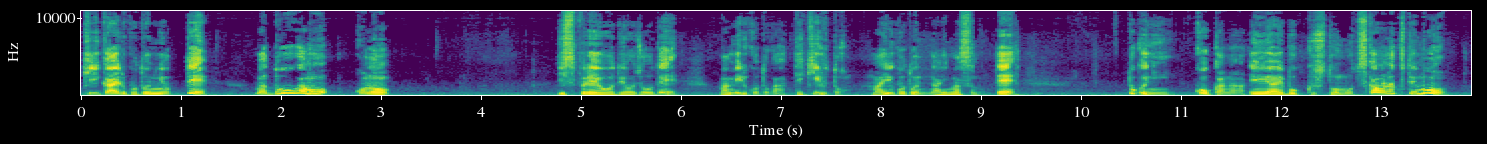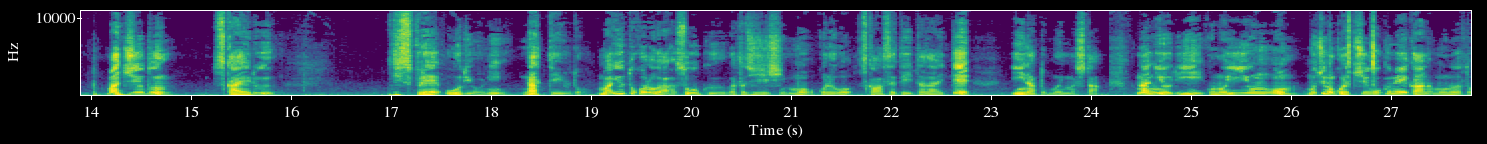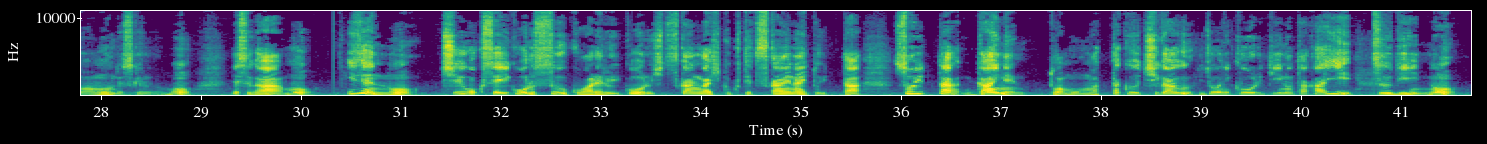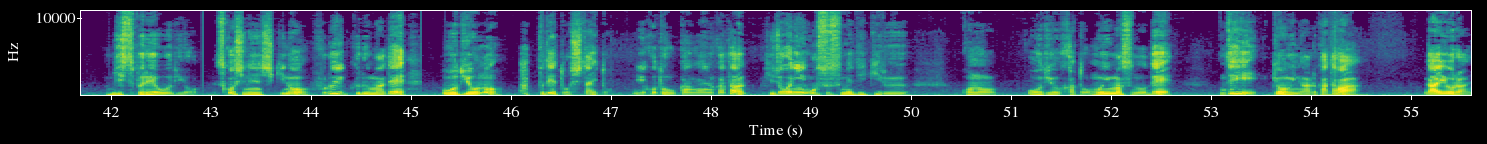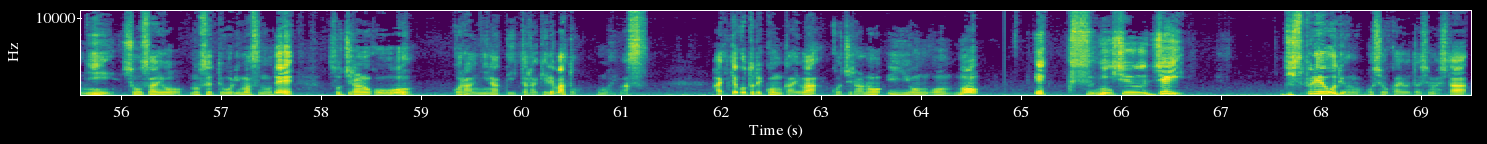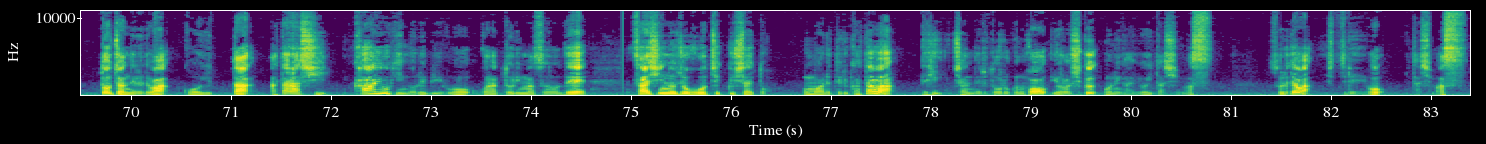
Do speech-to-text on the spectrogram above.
切り替えることによって、まあ、動画もこのディスプレイオーディオ上で、まあ、見ることができると、まあ、いうことになりますので、特に高価な AI ボックス等も使わなくても、まあ、十分使えるディスプレイオーディオになっていると、ま、いうところがすごく私自身もこれを使わせていただいていいなと思いました。何より、この E-ON ON、もちろんこれ中国メーカーなものだとは思うんですけれども、ですが、もう以前の中国製イコールすぐ壊れるイコール質感が低くて使えないといった、そういった概念とはもう全く違う、非常にクオリティの高い 2D のディスプレイオーディオ、少し年式の古い車でオーディオのアップデートをしたいということをお考えの方は非常にお勧めできるこのオーディオかと思いますので、ぜひ興味のある方は概要欄に詳細を載せておりますので、そちらの方をご覧になっていただければと思います。はい。ということで今回はこちらの E-ON-ON の X20J ディスプレイオーディオのご紹介をいたしました。当チャンネルではこういった新しいカー用品のレビューを行っておりますので、最新の情報をチェックしたいと思われている方は、ぜひチャンネル登録の方よろしくお願いをいたします。それでは失礼をいたします。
